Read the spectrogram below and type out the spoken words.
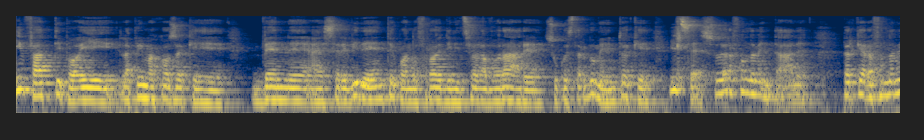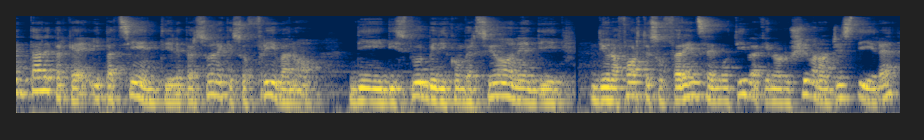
Infatti poi la prima cosa che venne a essere evidente quando Freud iniziò a lavorare su questo argomento è che il sesso era fondamentale. Perché era fondamentale? Perché i pazienti, le persone che soffrivano di disturbi di conversione, di, di una forte sofferenza emotiva che non riuscivano a gestire,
